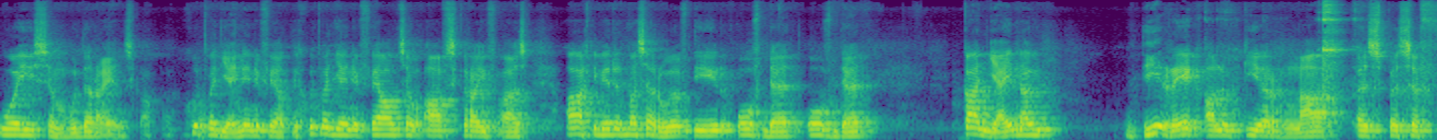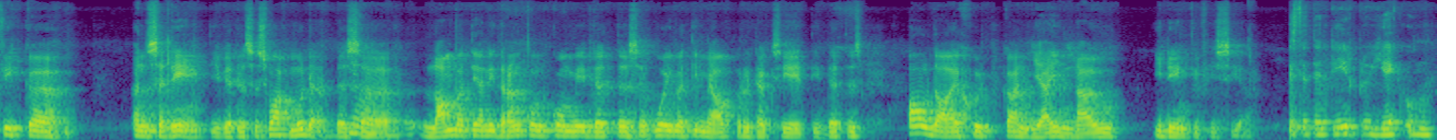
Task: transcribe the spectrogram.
ooi se moedereienskappe. Goed wat jy nie in die veld het, goed wat jy in die veld sou afskryf as ag jy weet dit was 'n roofdier of dit of dit kan jy nou direk allokeer na 'n spesifieke insident. Jy weet dis 'n swak moeder. Dis 'n ja. lam wat nie aan die drink kon kom nie. Dit is 'n ooi wat nie melkproduksie het nie. Dit is al daai goed kan jy nou identifiseer. Is dit 'n dierprojek om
